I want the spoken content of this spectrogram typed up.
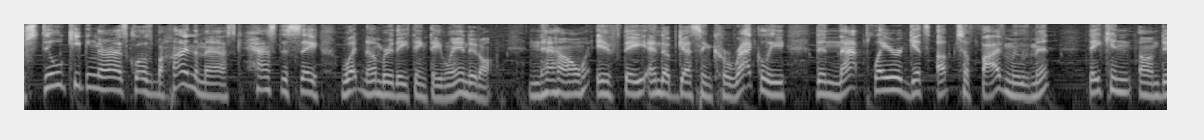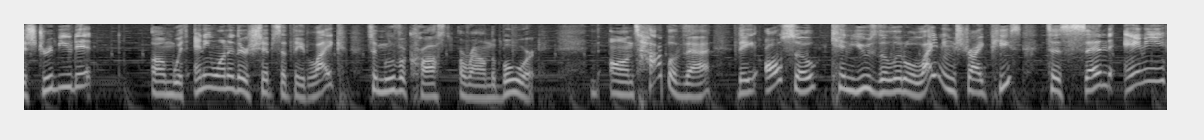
still keeping their eyes closed behind the mask, has to say what number they think they landed on. Now, if they end up guessing correctly, then that player gets up to five movement. They can um, distribute it um, with any one of their ships that they like to move across around the board. On top of that, they also can use the little lightning strike piece to send any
